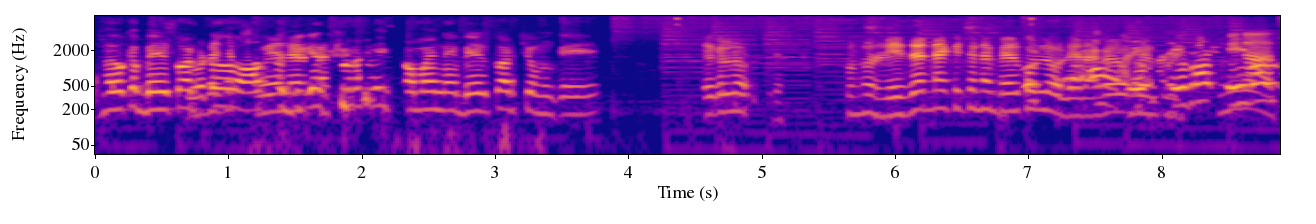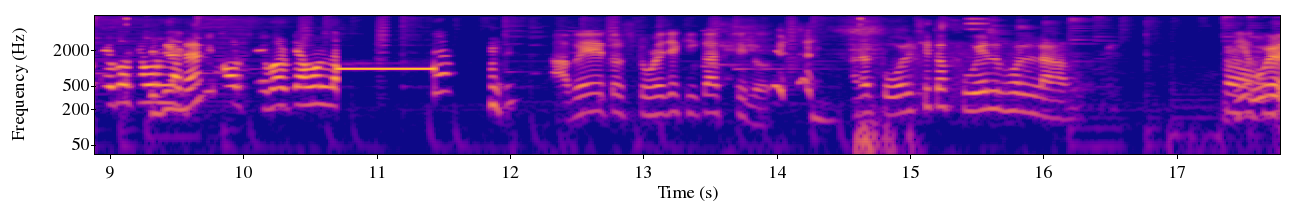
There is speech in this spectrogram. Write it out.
আবে ওকে বের কর তো অত জিজ্ঞেস কাছে- সময় নেই বের কর চমকে। এগুলো কোনো রিজন না কিছু না বের করল এর আগে এবার এবার এবার কেমন বুঝলি না? লাগছে এবার- এবার কেমন লাগছে আবে তোর স্টোরেজে কি কাজ ছিল? আরে বলছি তো ফুয়েল বললাম বের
